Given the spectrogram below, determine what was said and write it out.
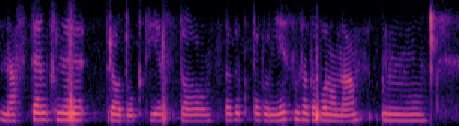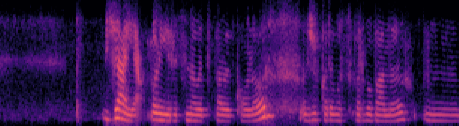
Następny produkt. Jest to, według tego nie jestem zadowolona. Mm. Jaja mojej rycynały trwały kolor, odżywka do włosów farbowanych. Mm,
